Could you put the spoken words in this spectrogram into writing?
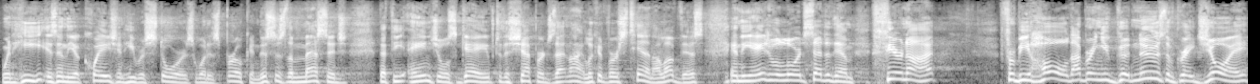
when he is in the equation, he restores what is broken. This is the message that the angels gave to the shepherds that night. Look at verse 10. I love this. And the angel of the Lord said to them, Fear not For behold, I bring you good news of great joy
